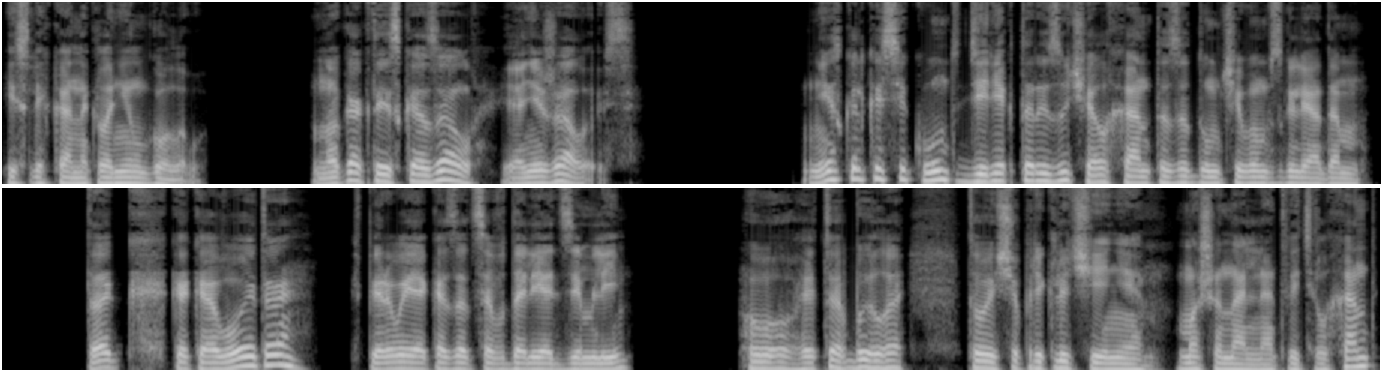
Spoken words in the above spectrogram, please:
и слегка наклонил голову. «Но, как ты и сказал, я не жалуюсь». Несколько секунд директор изучал Ханта задумчивым взглядом. «Так каково это? Впервые оказаться вдали от земли?» «О, это было то еще приключение», — машинально ответил Хант,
